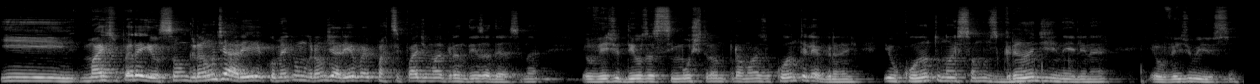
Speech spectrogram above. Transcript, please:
e mas peraí, eu sou um grão de areia, como é que um grão de areia vai participar de uma grandeza dessa, né? Eu vejo Deus assim mostrando para nós o quanto ele é grande e o quanto nós somos grandes nele, né? Eu vejo isso.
